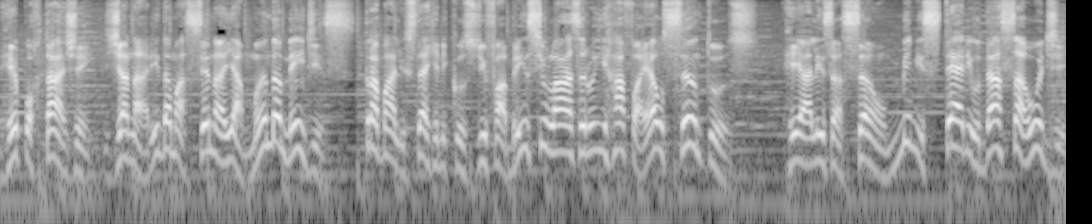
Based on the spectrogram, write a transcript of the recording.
Reportagem: Janari Damascena e Amanda Mendes. Trabalhos técnicos de Fabrício Lázaro e Rafael Santos. Realização: Ministério da Saúde.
